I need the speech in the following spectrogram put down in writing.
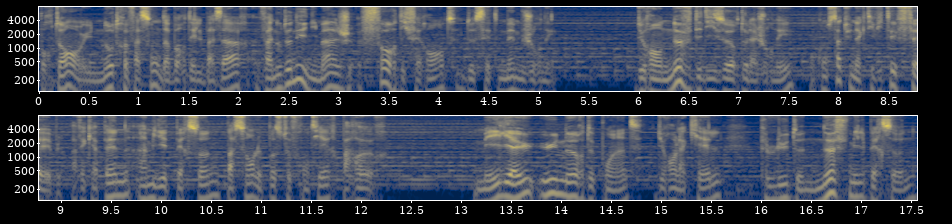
Pourtant, une autre façon d'aborder le bazar va nous donner une image fort différente de cette même journée. Durant 9 des 10 heures de la journée, on constate une activité faible, avec à peine un millier de personnes passant le poste frontière par heure. Mais il y a eu une heure de pointe, durant laquelle plus de 9000 personnes,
